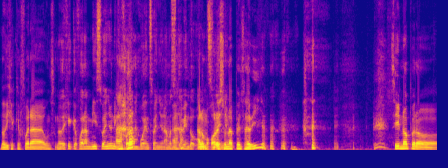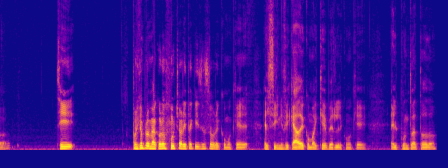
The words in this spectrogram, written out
No dije que fuera un sueño. No dije que fuera mi sueño ni que Ajá. fuera un buen sueño. Nada más Ajá. estoy viendo un A lo mejor es sueño. una pesadilla. sí, no, pero. Sí. Por ejemplo, me acuerdo mucho ahorita que dices sobre como que el significado y cómo hay que verle como que el punto a todo.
